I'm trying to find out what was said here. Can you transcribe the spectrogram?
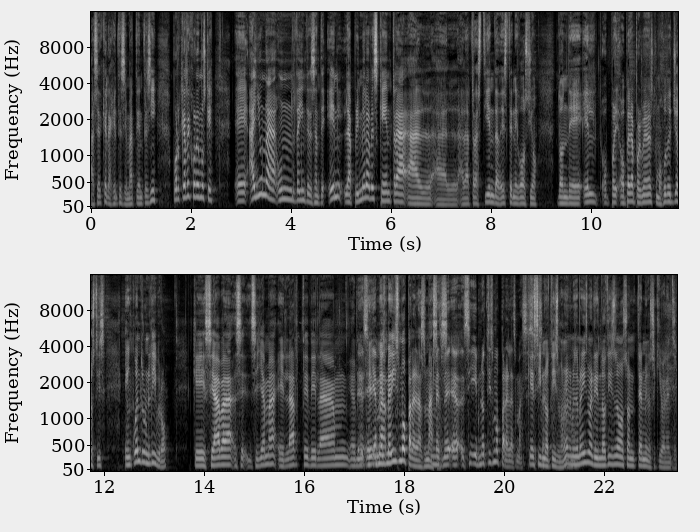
hacer que la gente se mate entre sí. Porque recordemos que eh, hay una, un detalle interesante. Él, la primera vez que entra al- al- a la trastienda de este negocio, donde él op- opera por primera vez como Hooded Justice, encuentra un libro que se, habla, se, se llama El arte de la... el- Se el llama- mesmerismo para las masas. Eh, sí, hipnotismo para las masas. que es exacto. hipnotismo, ¿no? El mesmerismo y el hipnotismo son términos equivalentes.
